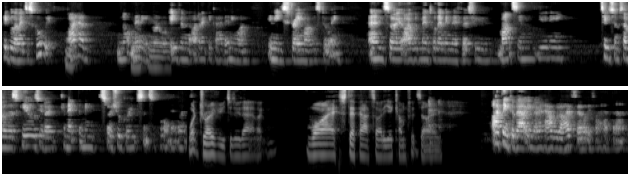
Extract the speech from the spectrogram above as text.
people I went to school with. Yeah. I had not many. No, Even I don't think I had anyone in the stream I was doing. And so I would mentor them in their first few months in uni, teach them some of the skills, you know, connect them in social groups and support networks. What drove you to do that? Like, why step outside of your comfort zone? I think about, you know, how would I feel if I had that?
